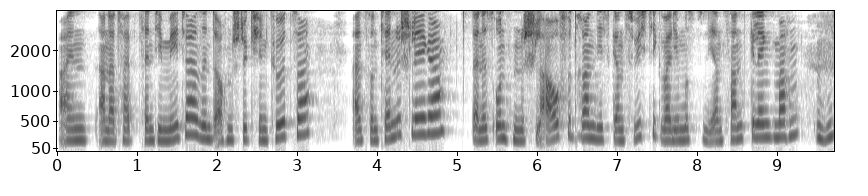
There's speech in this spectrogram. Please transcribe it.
ein, anderthalb Zentimeter, sind auch ein Stückchen kürzer als so ein Tennisschläger. Dann ist unten eine Schlaufe dran, die ist ganz wichtig, weil die musst du dir ans Handgelenk machen, mhm.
